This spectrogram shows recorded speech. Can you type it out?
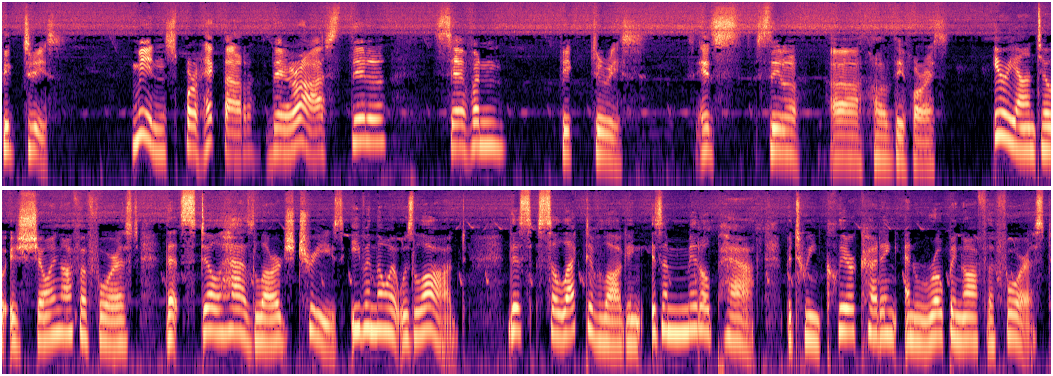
big trees. Means per hectare, there are still seven big trees. It's still a healthy forest. Irianto is showing off a forest that still has large trees, even though it was logged. This selective logging is a middle path between clear cutting and roping off the forest.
